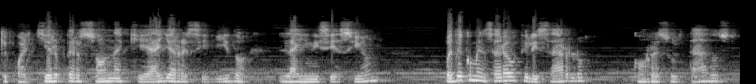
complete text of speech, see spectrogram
que cualquier persona que haya recibido la iniciación puede comenzar a utilizarlo con resultados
